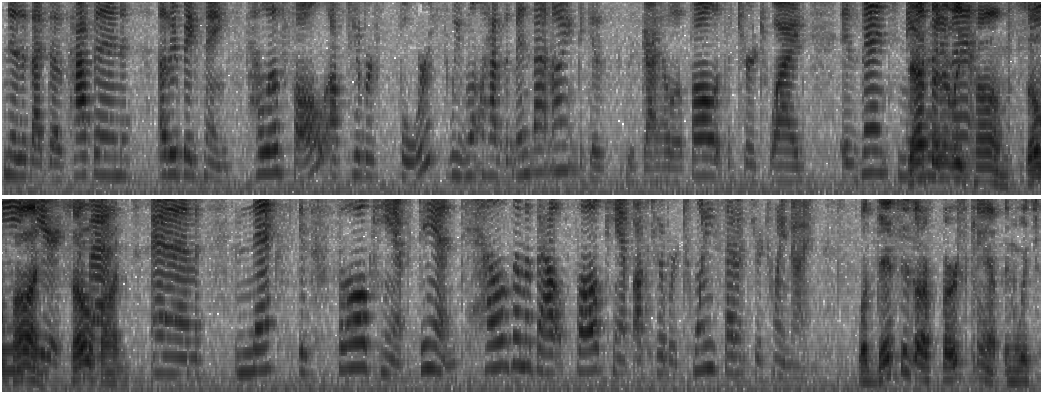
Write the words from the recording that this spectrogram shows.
know that that does happen. Other big things. Hello Fall, October 4th. We won't have the mid that night because we've got Hello Fall. It's a church wide event. Definitely event. come. So Be fun. Here. So fun. Um, next is Fall Camp. Dan, tell them about Fall Camp October 27th through 29th. Well, this is our first camp in which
